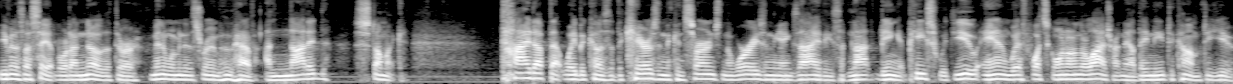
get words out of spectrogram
Even as I say it, Lord, I know that there are men and women in this room who have a knotted stomach tied up that way because of the cares and the concerns and the worries and the anxieties of not being at peace with you and with what's going on in their lives right now. They need to come to you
